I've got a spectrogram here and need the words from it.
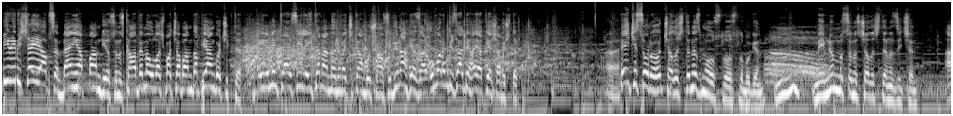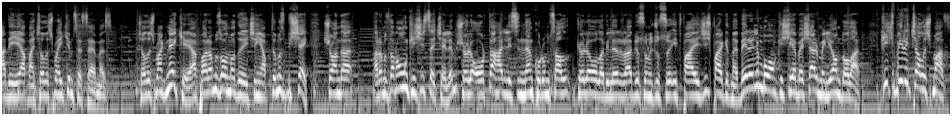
Biri bir şey yapsın ben yapmam diyorsunuz. Kahveme ulaşma çabamda piyango çıktı. Elimin tersiyle itemem önüme çıkan bu şansı. Günah yazar. Umarım güzel bir hayat yaşamıştır. Peki soru çalıştınız mı uslu uslu bugün? Hı? Memnun musunuz çalıştığınız için? Hadi yapma çalışmayı kimse sevmez. Çalışmak ne ki ya? Paramız olmadığı için yaptığımız bir şey. Şu anda aramızdan 10 kişi seçelim. Şöyle orta hallisinden kurumsal köle olabilir, radyo sunucusu, itfaiyeci hiç fark etmez. Verelim bu 10 kişiye beşer milyon dolar. Hiçbiri çalışmaz.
